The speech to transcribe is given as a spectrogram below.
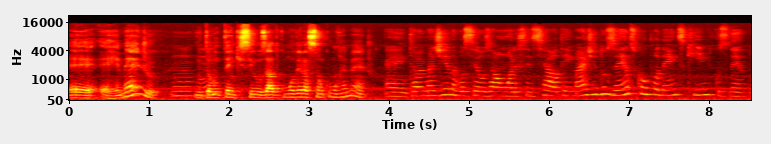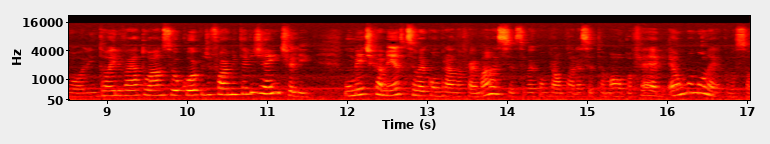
é, é remédio. Uhum. Então tem que ser usado com moderação como remédio. É, então imagina você usar um óleo essencial, tem mais de 200 componentes químicos dentro do óleo. Então ele vai atuar no seu corpo de forma inteligente ali. Um medicamento que você vai comprar na farmácia, você vai comprar um paracetamol para febre, é uma molécula só.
